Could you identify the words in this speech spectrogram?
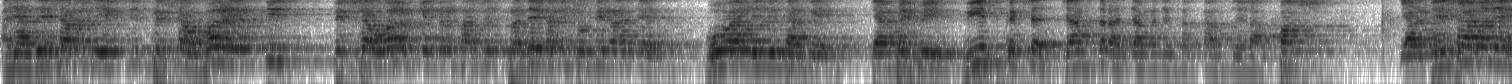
आणि या देशामध्ये एकतीसपेक्षा वर एकतीसपेक्षा वर केंद्रशासित प्रदेश आणि छोटे राज्य आहेत. गोवा आणि दिल्ली सारखे त्यापैकी वीसपेक्षा जास्त राज्यामध्ये सत्ता असलेला पक्ष या देशामध्ये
